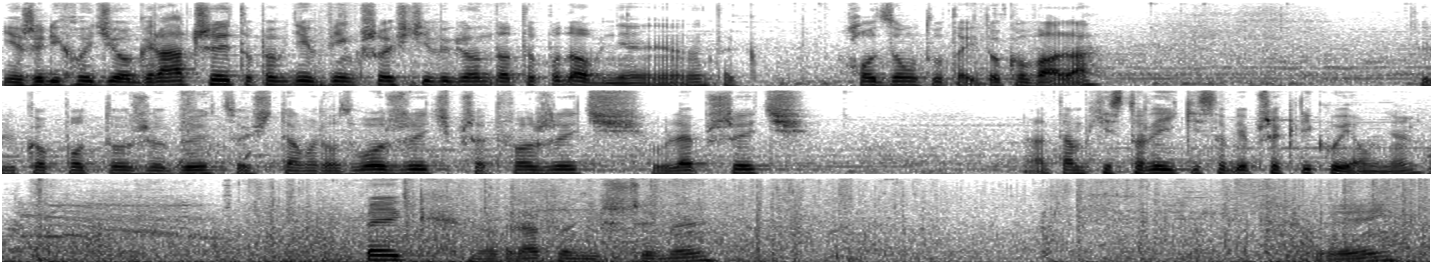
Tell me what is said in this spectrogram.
Jeżeli chodzi o graczy, to pewnie w większości wygląda to podobnie, nie? Tak chodzą tutaj do kowala tylko po to, żeby coś tam rozłożyć, przetworzyć, ulepszyć, a tam historyjki sobie przeklikują, nie? Pyk, dobra, to niszczymy. Okej.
